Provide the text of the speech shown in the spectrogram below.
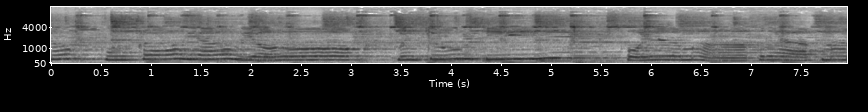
นกผูกคล้าวยาวโยกมันจู จีผลหมากรากไม้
